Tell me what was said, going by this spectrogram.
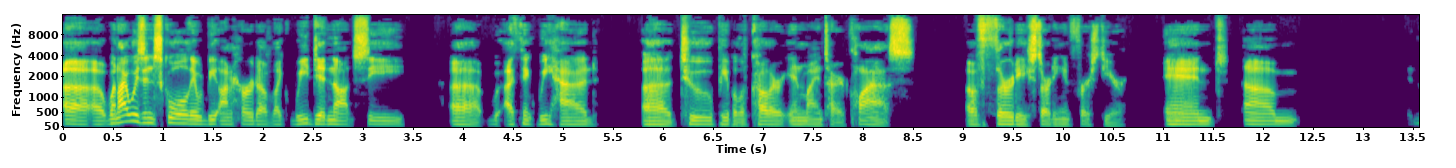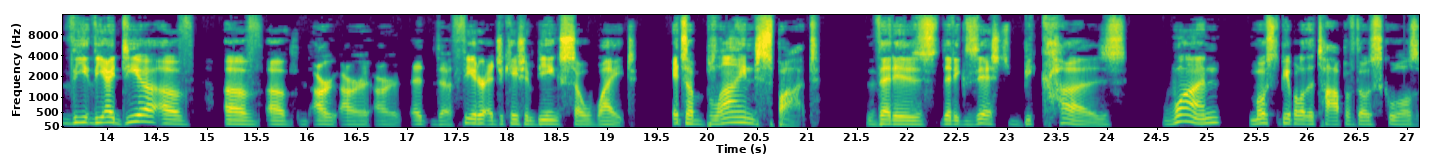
uh, uh, when I was in school, they would be unheard of. Like we did not see. Uh, I think we had uh, two people of color in my entire class, of 30 starting in first year. And um, the the idea of of of our our our the theater education being so white, it's a blind spot that is that exists because one, most people at the top of those schools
